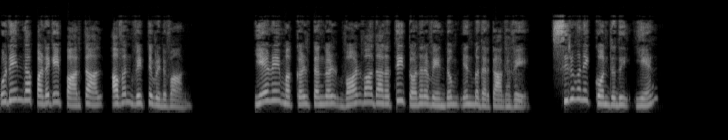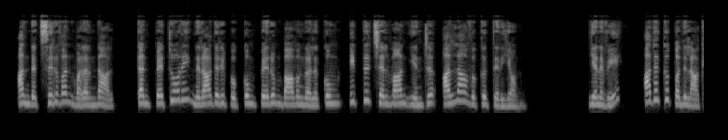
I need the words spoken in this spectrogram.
உடைந்த படகை பார்த்தால் அவன் விட்டு விடுவான். ஏழை மக்கள் தங்கள் வாழ்வாதாரத்தை தொடர வேண்டும் என்பதற்காகவே சிறுவனைக் கொன்றது ஏன்? அந்தச் சிறுவன் வளர்ந்தால் தன் பெற்றோரை நிராகரிப்புக்கும் பெரும் பாவங்களுக்கும் இட்டுச் செல்வான் என்று அல்லாவுக்கு தெரியும். எனவே அதற்குப் பதிலாக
